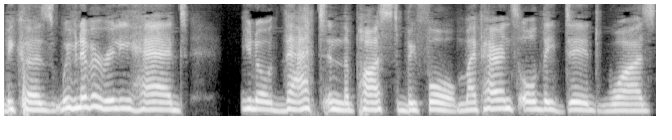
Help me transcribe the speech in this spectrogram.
because we've never really had, you know, that in the past before. My parents, all they did was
